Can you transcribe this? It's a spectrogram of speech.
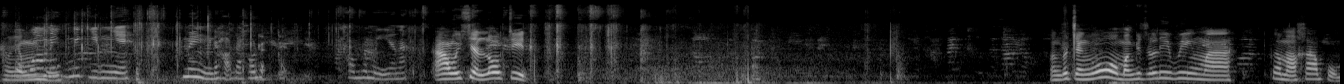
เราแต่ยังไม่ว่าหิไม่วไม่กินไงไม่เห็นเขาแต่เขาเขาทำอย่างนี้นะเอาไว้เขียนโรคจิตมันก็จะโง่ มันก็จะรีบวิ่งมา เพื่อมาฆ่าผม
